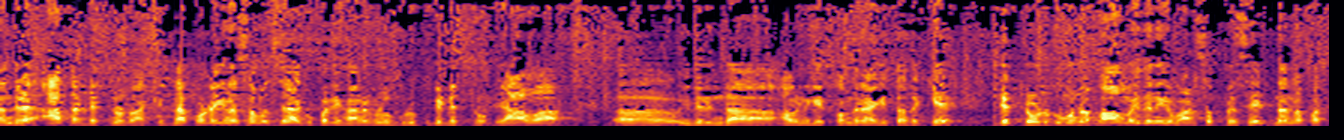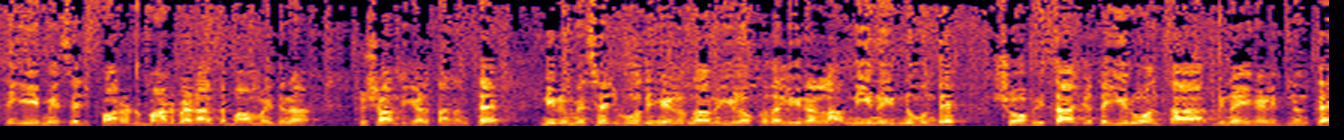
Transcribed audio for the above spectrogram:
ಅಂದ್ರೆ ಆತ ಡೆತ್ ನೋಟ್ ಹಾಕಿದ್ದ. ಕೊಡಗಿನ ಸಮಸ್ಯೆ ಹಾಗೂ ಪರಿಹಾರಗಳು ಗ್ರೂಪ್ಗೆ ಡೆತ್ ನೋಟ್ ಯಾವ ಇದರಿಂದ ಅವನಿಗೆ ತೊಂದರೆ ಆಗಿತ್ತು. ಅದಕ್ಕೆ ಡೆತ್ ನೋಟ್ಗೂ ಮುನ್ನ ಬಾಮೈದನಿಗೆ ವಾಟ್ಸ್ಆಪ್ ಮೆಸೇಜ್, ನನ್ನ ಪತ್ನಿಗೆ ಈ ಮೆಸೇಜ್ ಫಾರ್ವರ್ಡ್ ಮಾಡಬೇಡ ಅಂತ ಬಾಮೈದನ ಸುಶಾಂತ್ ಹೇಳ್ತಾನಂತೆ. ನೀನು ಮೆಸೇಜ್ ಓದಿ ಹೇಳು, ನಾನು ಈ ಲೋಕದಲ್ಲಿ ಇರಲ್ಲ. ನೀನು ಇನ್ನು ಮುಂದೆ ಶೋಭಿತಾ ಜೊತೆ ಇರುವಂತ ವಿನಯ್ ಹೇಳಿದ್ನಂತೆ.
